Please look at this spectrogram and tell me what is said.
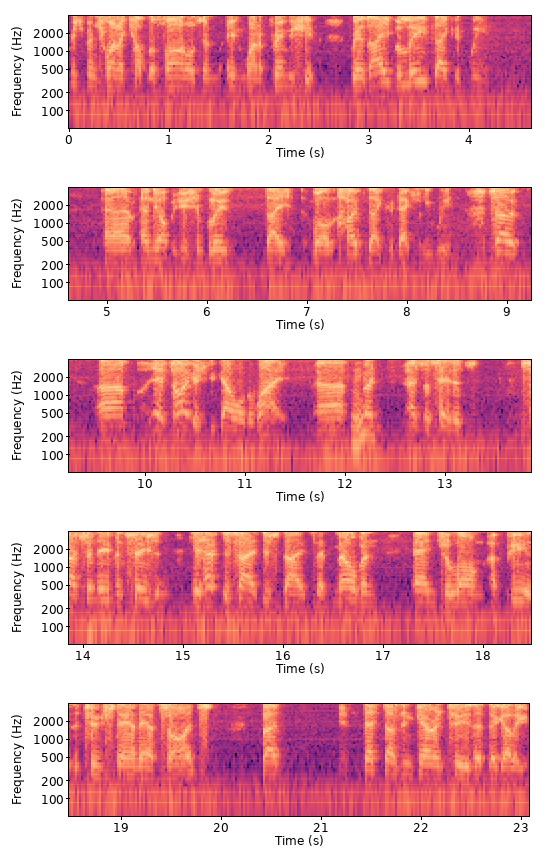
Richmond's won a couple of finals and even won a premiership where they believed they could win, uh, and the opposition believed they well hoped they could actually win. So um, yeah, Tigers could go all the way, uh, mm. but as I said, it's such an even season. You'd have to say at this stage that Melbourne and Geelong appear the two standout sides, but that doesn't guarantee that they're going to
